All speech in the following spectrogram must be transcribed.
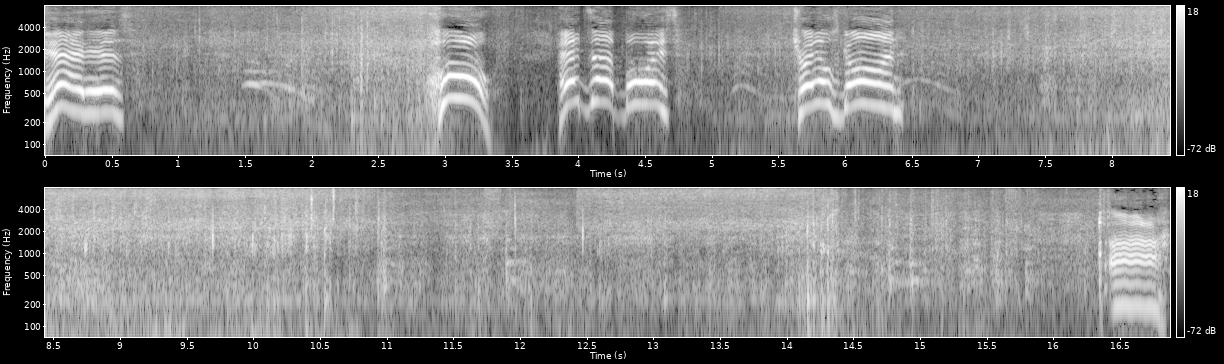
Yeah, it is. Whoa! Heads up, boys. Trail's gone. Ah.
